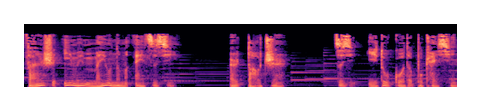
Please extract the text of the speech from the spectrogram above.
反而是因为没有那么爱自己，而导致自己一度过得不开心。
